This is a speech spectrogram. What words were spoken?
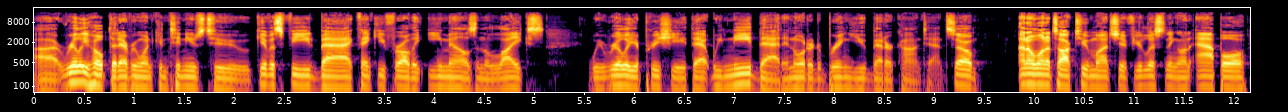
Uh, really hope that everyone continues to give us feedback. Thank you for all the emails and the likes. We really appreciate that. We need that in order to bring you better content. So, I don't want to talk too much. If you're listening on Apple,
